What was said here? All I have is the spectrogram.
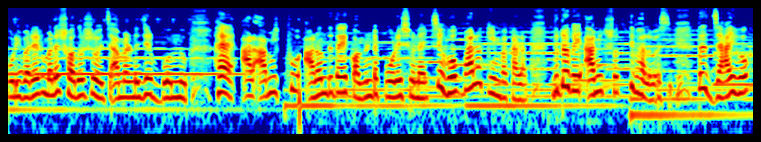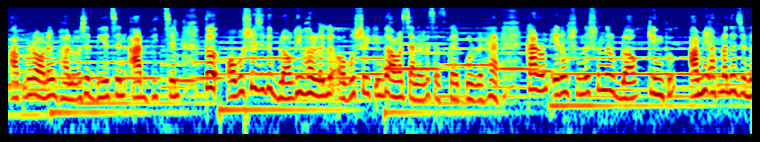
পরিবারের মানে সদস্য হয়েছে, আমার নিজের বন্ধু। হ্যাঁ আর আমি খুব আনন্দে তাকে কমেন্টটা পড়ে শোনাই। সে হোক ভালো কিংবা খারাপ, দুটোকেই আমি সত্যি ভালোবাসি। তো যাই হোক, আপনারা অনেক ভালোবাসা দিয়েছেন আর দিচ্ছেন। তো অবশ্যই যদি ব্লগটি ভালো লাগলে অবশ্যই কিন্তু আমার চ্যানেলটা সাবস্ক্রাইব করবেন হ্যাঁ। কারণ এরকম সুন্দর সুন্দর ব্লগ কিন্তু আমি আপনাদের জন্য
